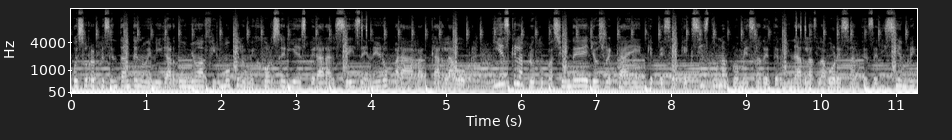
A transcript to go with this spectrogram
pues su representante Noemí Garduño afirmó que lo mejor sería esperar al 6 de enero para arrancar la obra. Y es que la preocupación de ellos recae en que pese a que existe una promesa de terminar las labores antes de diciembre,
